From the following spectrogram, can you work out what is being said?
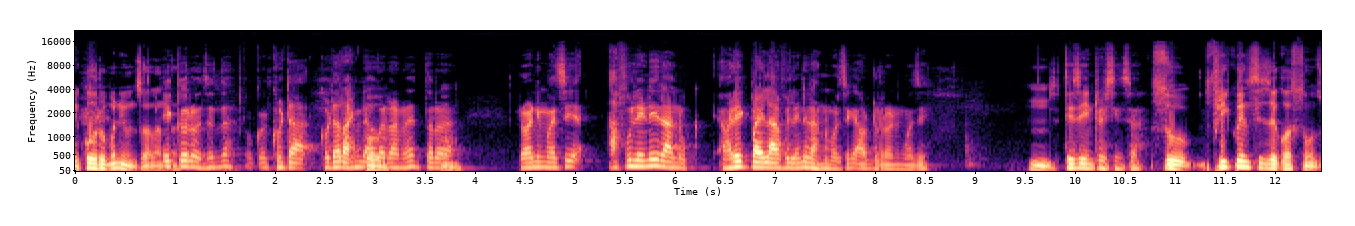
एकरो पनि हुन्छ होला। एकरो हुन्छ नि त। खुट्टा खुट्टा राख्ने। अगाडि राख्ने। तर। रनिङमा चाहिँ आफूले नै राख्नु हरेक पाइला आफूले नै राख्नुपर्छ कि आउटडोर रनिङमा चाहिँ। त्यो चाहिँ इन्ट्रेस्टिङ छ। सो फ्रिक्वेन्सी चाहिँ कस्तो हुन्छ?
